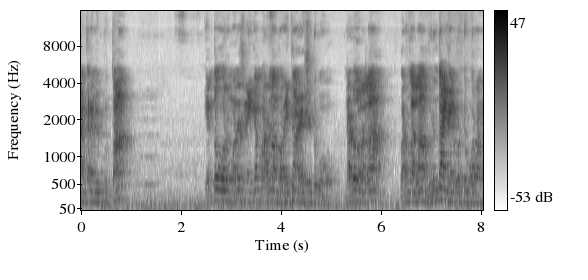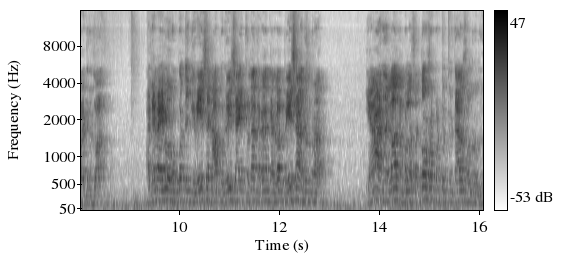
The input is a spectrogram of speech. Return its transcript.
ஆக்கிரமிப்பு தான் எந்த ஒரு மனுஷனைக்கும் மரணம் வரைக்கும் அழைச்சிட்டு போகும். நடுவரெல்லாம் வரதெல்லாம் விருந்தாளிகள் கொண்டு போகிற மாதிரி தான் அதே மாதிரி ஒரு முப்பத்தஞ்சு வயசு நாற்பது வயசு ஆகிட்டுனா கிரகங்கள்லாம் பேசாதுன்றான் ஏன்னா அதெல்லாம் நம்மளை சந்தோஷப்படுத்துறதுக்காக சொல்கிறது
